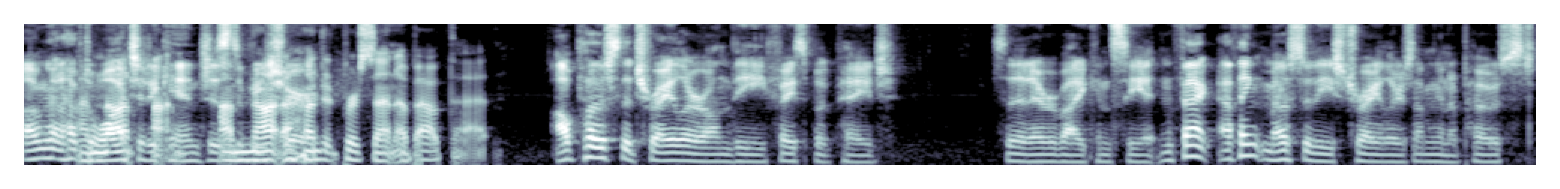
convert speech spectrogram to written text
I'm gonna have to I'm watch not- it again I'm- just I'm to be not sure. hundred percent about that. I'll post the trailer on the Facebook page so that everybody can see it. In fact, I think most of these trailers I'm to post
